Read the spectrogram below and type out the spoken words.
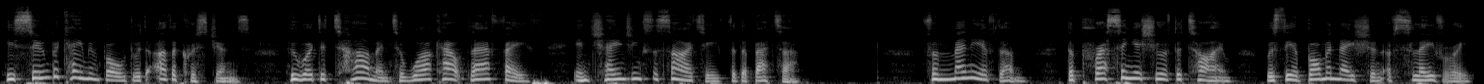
He soon became involved with other Christians who were determined to work out their faith in changing society for the better. For many of them, the pressing issue of the time was the abomination of slavery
